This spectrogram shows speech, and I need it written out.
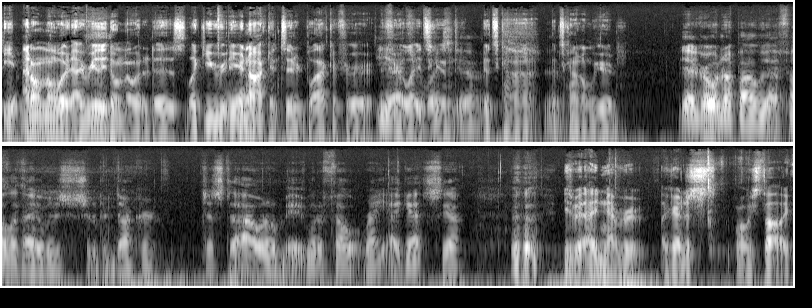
with. I don't know what. I really don't know what it is. Like you, Yeah. you're not considered black if you're if Yeah, you're light skinned. yeah. It's kind of it's kind of weird. Yeah, growing up, I, I felt like I was should have been darker. Just to, I don't know. It would have felt right. I guess. Yeah. Yeah, I never like. I just always thought like,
